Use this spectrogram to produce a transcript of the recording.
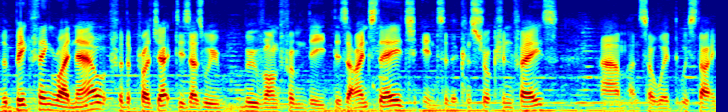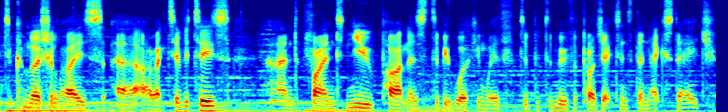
The big thing right now for the project is as we move on from the design stage into the construction phase, um, and so we're, we're, starting to commercialise uh, our activities and find new partners to be working with to, to move the project into the next stage.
